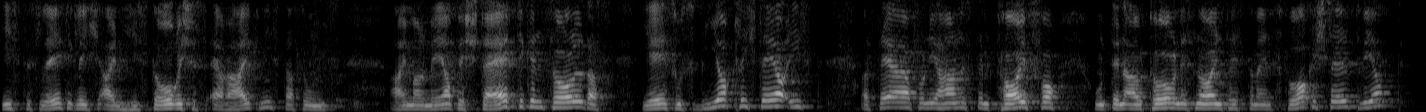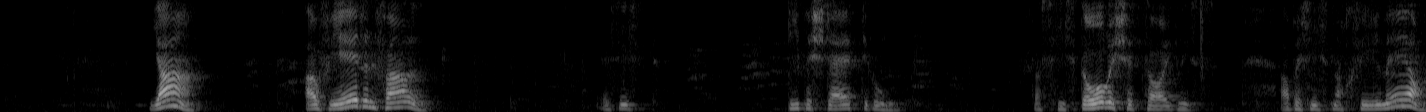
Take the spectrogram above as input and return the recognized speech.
Ist es lediglich ein historisches Ereignis, das uns einmal mehr bestätigen soll, dass Jesus wirklich der ist, als der er von Johannes dem Täufer und den Autoren des Neuen Testaments vorgestellt wird? Ja, auf jeden Fall. Es ist die Bestätigung, das historische Zeugnis. Aber es ist noch viel mehr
